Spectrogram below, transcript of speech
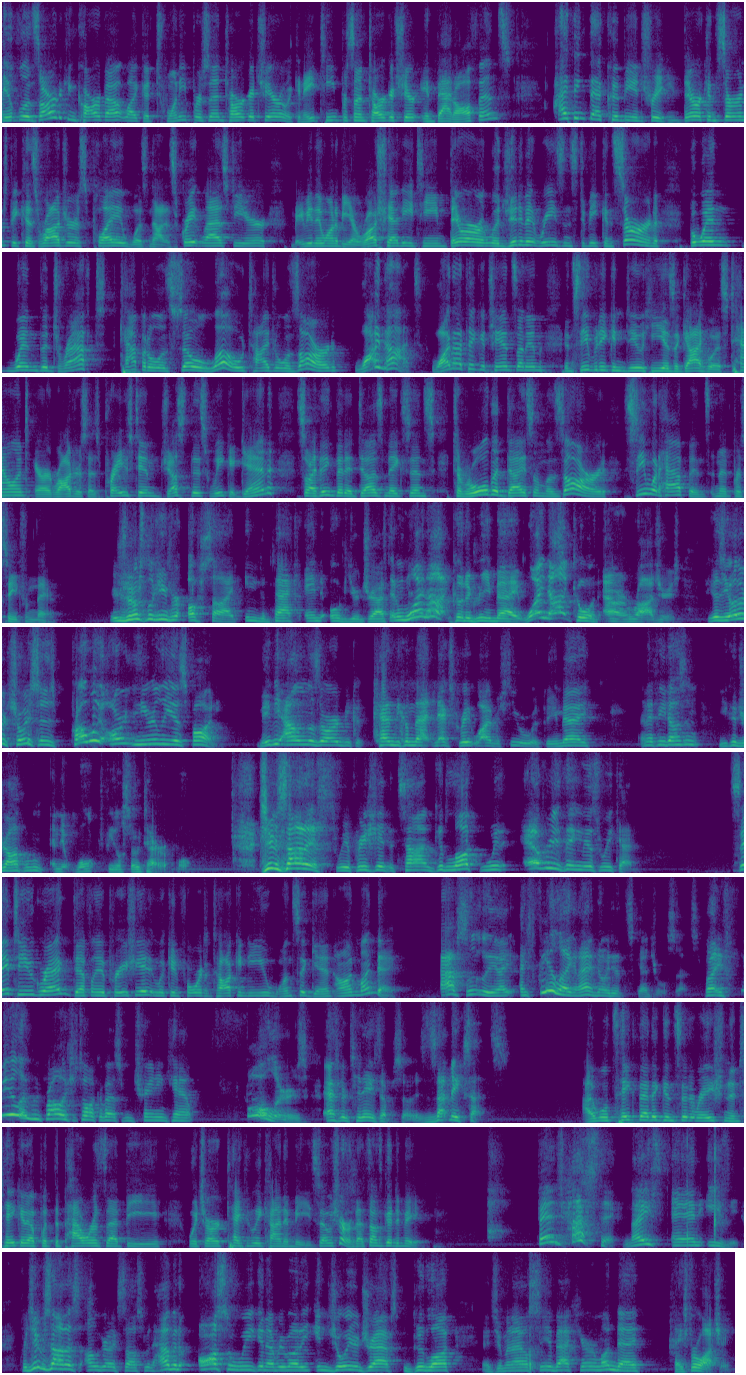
if Lazard can carve out like a 20% target share, like an 18% target share in that offense, I think that could be intriguing. There are concerns because Rodgers' play was not as great last year. Maybe they want to be a rush heavy team. There are legitimate reasons to be concerned, but when when the draft capital is so low tied to Lazard, why not? Why not take a chance on him and see what he can do? He is a guy who has talent. Aaron Rodgers has praised him just this week again. So I think that it does make sense to roll the dice on Lazard, see what happens, and then proceed from there. You're just looking for upside in the back end of your draft. And why not go to Green Bay? Why not go with Aaron Rodgers? Because the other choices probably aren't nearly as fun. Maybe Allen Lazard can become that next great wide receiver with Green Bay. And if he doesn't, you could drop him and it won't feel so terrible. Jim Sannes, we appreciate the time. Good luck with everything this weekend. Same to you, Gregg. Definitely appreciate it. Looking forward to talking to you once again on Monday. Absolutely. I, I feel like, and I have no idea what the schedule says, but I feel like we probably should talk about some training camp fallers after today's episode. Does that make sense? I will take that in consideration and take it up with the powers that be, which are technically kind of me. So sure, that sounds good to me. Fantastic. Nice and easy. For Jim Sannes, I'm Gregg Sussman. Have an awesome weekend, everybody. Enjoy your drafts. Good luck. And Jim and I will see you back here on Monday. Thanks for watching.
